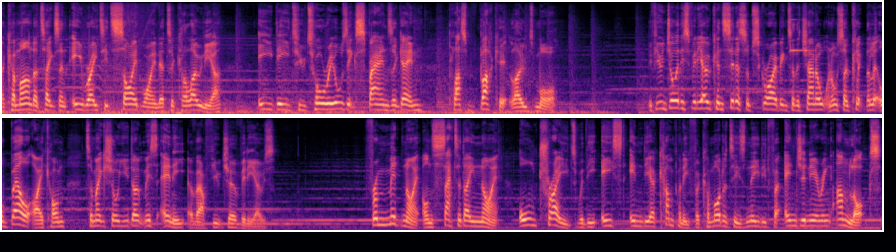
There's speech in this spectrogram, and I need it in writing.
a commander takes an E rated Sidewinder to Colonia, ED tutorials expands again plus bucket loads more. If you enjoy this video consider subscribing to the channel and also click the little bell icon to make sure you don't miss any of our future videos. From midnight on Saturday night all trades with the East India Company for commodities needed for engineering unlocks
